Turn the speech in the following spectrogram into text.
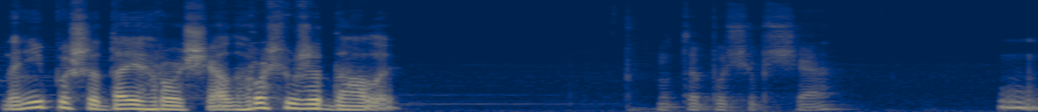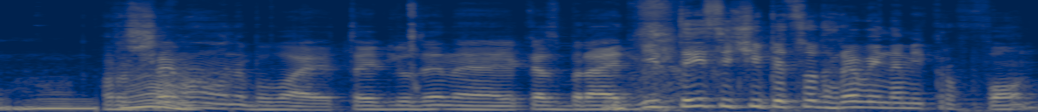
на ній пише дай гроші, але гроші вже дали. Ну, типу, щоб ще. М, Грошей а. мало не буває. Ти як людина, яка збирає 2500 гривень на мікрофон.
